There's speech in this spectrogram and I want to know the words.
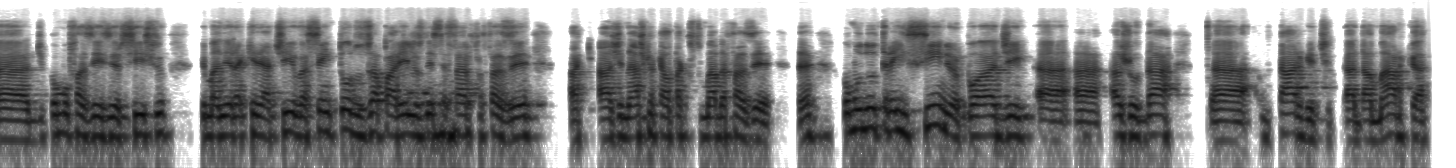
ah, de como fazer exercício de maneira criativa, sem todos os aparelhos necessários para fazer a, a, ginástica que ela está acostumada a fazer. Né? Como o Nutri Senior pode ajudar o target da marca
